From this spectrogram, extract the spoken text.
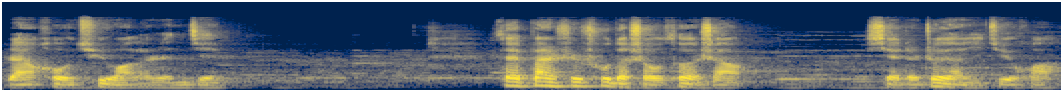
然后去往了人间。在办事处的手册上写着这样一句话：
